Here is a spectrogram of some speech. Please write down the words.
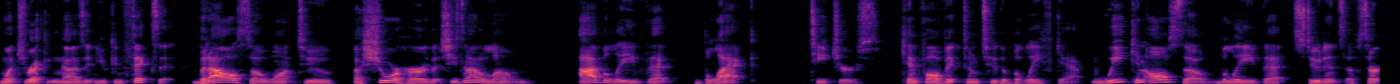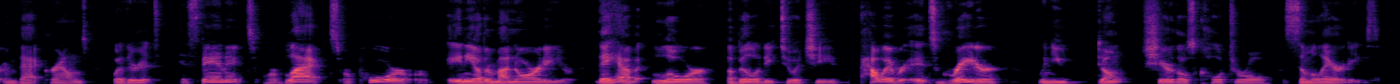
once you recognize it, you can fix it. But I also want to assure her that she's not alone. I believe that black teachers can fall victim to the belief gap. We can also believe that students of certain backgrounds, whether it's Hispanics or blacks or poor or any other minority, or they have lower ability to achieve. However, it's greater when you don't share those cultural similarities.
